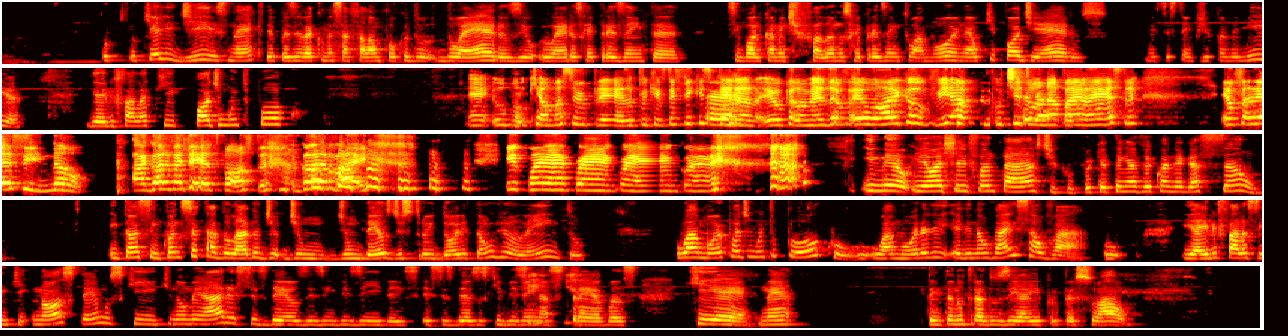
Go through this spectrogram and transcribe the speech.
o, o, que ele diz, né, que depois ele vai começar a falar um pouco do, do Eros, e o, o Eros representa, simbolicamente falando, representa o amor, né, o que pode Eros nesses tempos de pandemia, e aí ele fala que pode muito pouco. É, o, que é uma surpresa, porque você fica é. esperando. É. Eu, pelo menos, eu, eu, a hora que eu vi a, o título da palestra, eu falei assim, não, agora vai ter resposta, agora vai. e quá, quá, quá, quá. E, meu, e eu achei fantástico, porque tem a ver com a negação. Então, assim, quando você está do lado de, de, um, de um Deus destruidor e tão violento, o amor pode muito pouco. O, o amor, ele, ele não vai salvar. O, e aí ele fala assim que nós temos que, que nomear esses deuses invisíveis, esses deuses que vivem Sim. nas trevas, que é, né, tentando traduzir aí para o pessoal,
